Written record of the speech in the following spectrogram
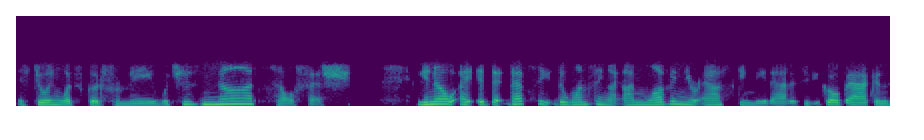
is doing what's good for me, which is not selfish. You know, I, it, that's the the one thing I, I'm loving. You're asking me that is if you go back and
